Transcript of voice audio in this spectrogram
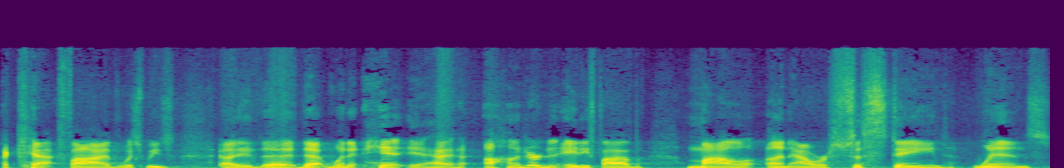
A Cat 5, which means uh, that when it hit, it had 185 mile an hour sustained winds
